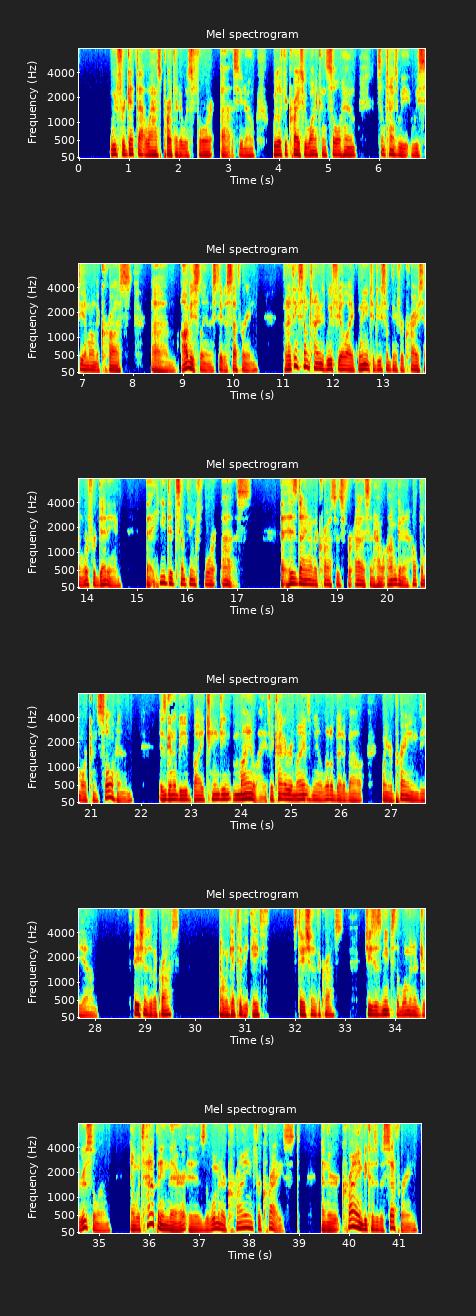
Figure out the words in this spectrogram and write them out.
we forget that last part that it was for us. You know, we look at Christ, we want to console him. Sometimes we we see him on the cross, um, obviously in a state of suffering. But I think sometimes we feel like we need to do something for Christ and we're forgetting that he did something for us, that his dying on the cross is for us, and how I'm going to help him or console him is going to be by changing my life. It kind of reminds me a little bit about when you're praying the um, stations of the cross, and we get to the eighth station of the cross. Jesus meets the woman of Jerusalem, and what's happening there is the women are crying for Christ, and they're crying because of his suffering.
